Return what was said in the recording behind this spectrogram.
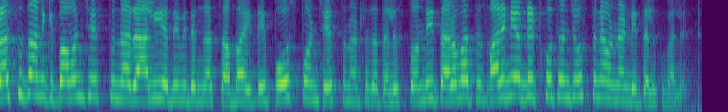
ప్రస్తుతానికి పవన్ చేస్తున్న ర్యాలీ అదేవిధంగా సభ అయితే పోస్ట్ పోన్ చేస్తున్నట్లుగా తెలుస్తోంది. తర్వాత మరిన్ని అప్డేట్స్ కోసం చూస్తూనే ఉండండి తెలుగు వాలెట్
